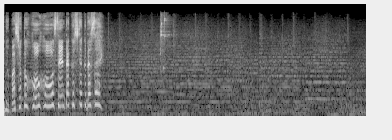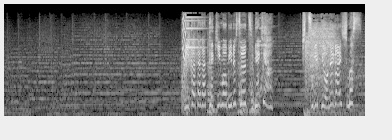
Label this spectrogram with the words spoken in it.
の場所と方法を選択してください。味方が敵モビルスーツ撃破。出撃お願いします。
